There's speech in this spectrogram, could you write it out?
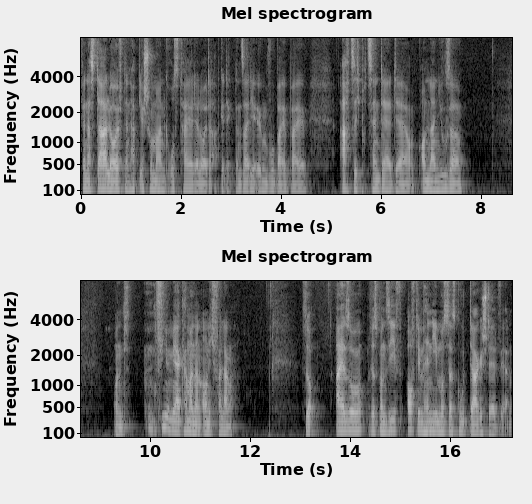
Wenn das da läuft, dann habt ihr schon mal einen Großteil der Leute abgedeckt. Dann seid ihr irgendwo bei, bei 80% der, der Online-User und viel mehr kann man dann auch nicht verlangen. So, also responsiv auf dem Handy muss das gut dargestellt werden.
